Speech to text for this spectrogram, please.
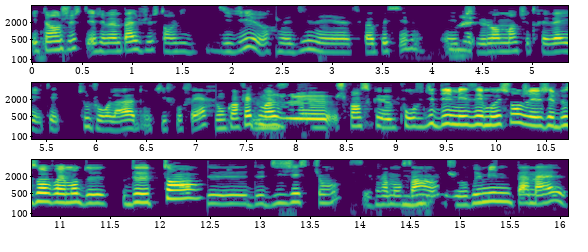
est injuste et j'ai même pas juste envie d'y vivre. Je me dis, mais euh, c'est pas possible. Et puis, le lendemain, tu te réveilles et t'es toujours là, donc il faut faire. Donc en fait, moi, mmh. je, je pense que pour vider mes émotions, j'ai besoin vraiment de, de temps, de, de digestion. C'est vraiment ça. Hein. Je rumine pas mal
